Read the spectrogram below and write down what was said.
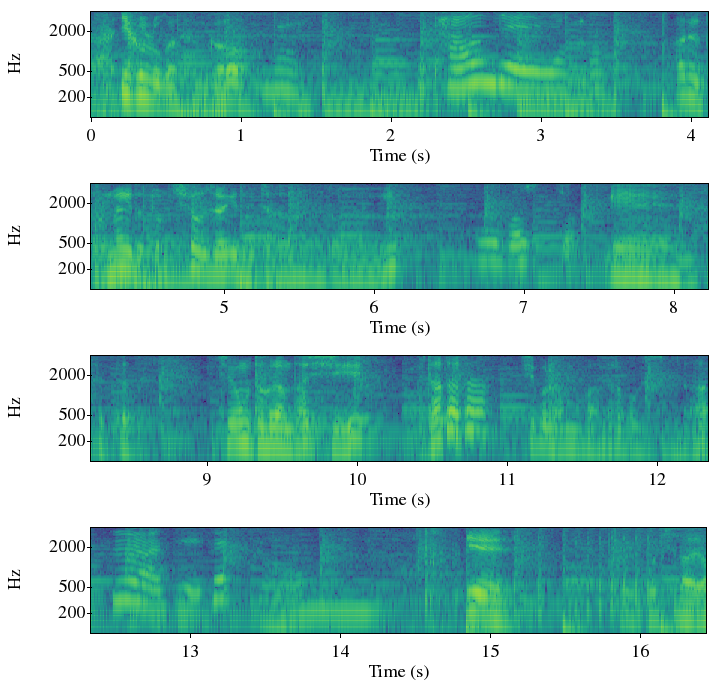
아, 이글루 같은 거 네. 가운데 약간. 안에 돌멩이도 좀 치워져야겠네, 작은 돌멩이. 오, 멋있죠? 예, 하여튼 지금부터 그럼 다시 부다다닥 집을 한번 만들어 보겠습니다. 하나, 둘, 셋. 뿅. 예, 여기 보시나요?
